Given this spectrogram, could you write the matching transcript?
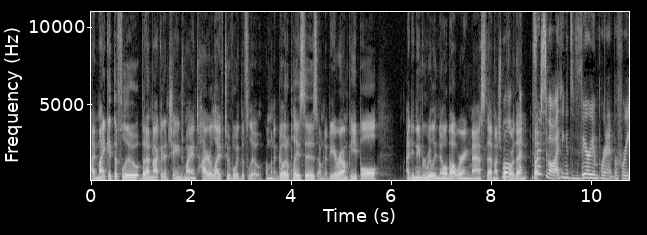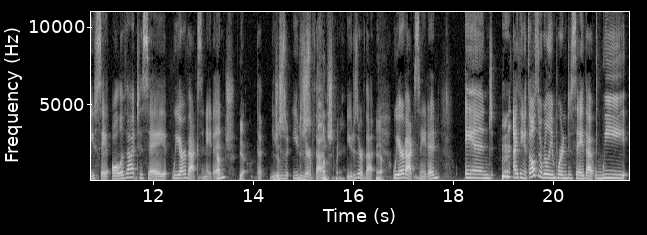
I might get the flu, but I'm not going to change my entire life to avoid the flu. I'm going to go to places, I'm going to be around people. I didn't even really know about wearing masks that much Well, before then. But first of all, I think it's very important before you say all of that to say we are vaccinated. Ouch. yeah. That you, just- deser- you, you just deserve that. punched me. You deserve that. Yeah. We are vaccinated, and I think it's also really important to say that we.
